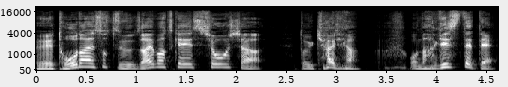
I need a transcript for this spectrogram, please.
えー東大卒財閥系商社というキャリアを投げ捨てて、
